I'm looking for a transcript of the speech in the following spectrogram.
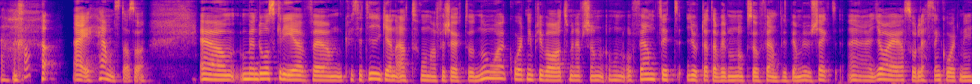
Nej, hemskt alltså. Ehm, men då skrev Chrissy Teigen att hon har försökt att nå Courtney privat men eftersom hon offentligt gjort detta vill hon också offentligt be om ursäkt. Eh, jag är så ledsen Courtney.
